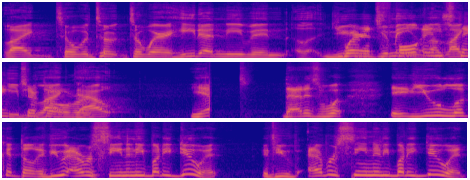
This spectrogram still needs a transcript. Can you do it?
like to, to, to where he doesn't even, uh, you, where it's you full mean instinct like he blacked over. out? Yes. That is what, if you look at the, if you ever seen anybody do it, if you've ever seen anybody do it,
